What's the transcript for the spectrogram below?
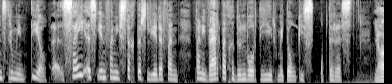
instrumenteel. Eh, sy is een van die stigterslede van van die werk wat gedoen word hier met donkies op te rus. Ja,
